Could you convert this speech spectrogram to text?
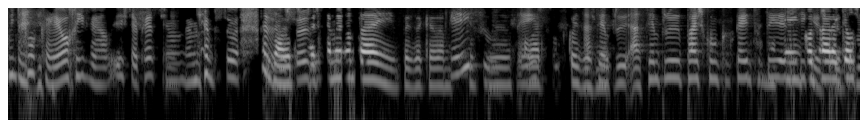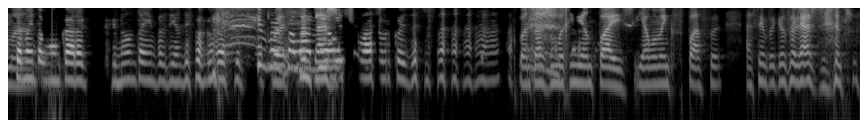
muito pouca, é horrível. Isto é péssimo É. na minha pessoa. Mas há as outros pessoas. pais que também não têm, depois acabamos É isso, eh, é falar isso. sobre Há coisas mesmo. sempre, há sempre pais com quem tu te É identificas. encontrar aqueles que também uma, estão com cara que não têm paciência para conversas de vai quando, falar estás, falar sobre coisas. quando estás numa reunião de pais e há uma mãe que se passa, há sempre aqueles olhares de género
